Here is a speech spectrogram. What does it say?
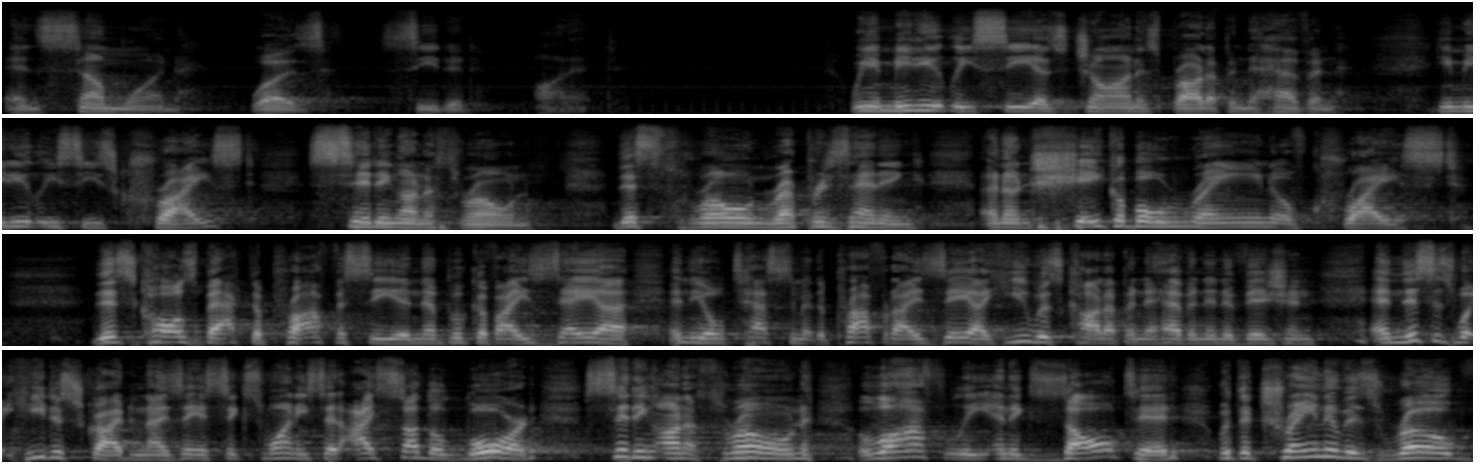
and someone was seated on it. We immediately see, as John is brought up into heaven, he immediately sees Christ sitting on a throne. This throne representing an unshakable reign of Christ this calls back the prophecy in the book of Isaiah in the Old Testament. The prophet Isaiah, he was caught up into heaven in a vision. And this is what he described in Isaiah 6 1. He said, I saw the Lord sitting on a throne, lofty and exalted, with the train of his robe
